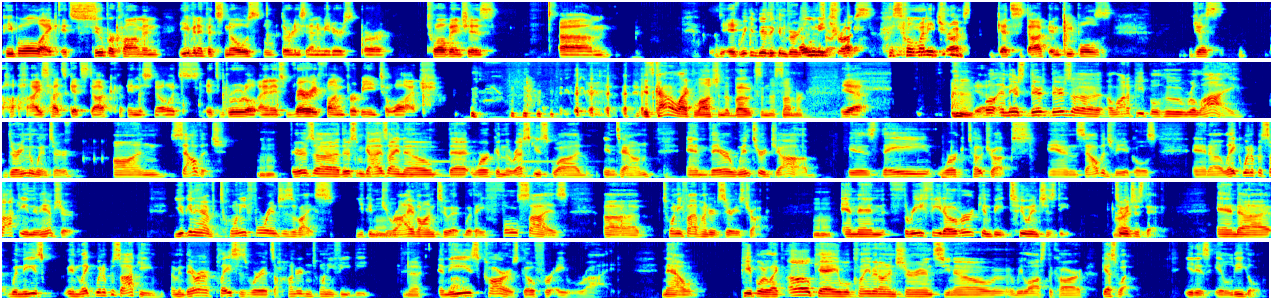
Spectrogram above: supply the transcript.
people like it's super common, even if it snows 30 centimeters or 12 inches. Um, it, We can do the conversion. so many Sorry. trucks so many trucks get stuck and people's just ice huts get stuck in the snow it's it's brutal and it's very fun for me to watch it's kind of like launching the boats in the summer. Yeah yeah Well, and there's there's there's a, a lot of people who rely during the winter on salvage. Mhm. There's uh there's some guys I know that work in the rescue squad in town, and their winter job is they work tow trucks and salvage vehicles. And uh, Lake Winnipesaukee in New Hampshire, you can have 24 inches of ice. You can Mhm. drive onto it with a full size uh, 2500 series truck. Mhm. And then three feet over can be two inches deep, two Right. inches thick. And uh, when these in Lake Winnipesaukee, I mean, there are places where it's 120 feet deep Yeah. and Wow. these cars go for a ride. Now, people are like, oh, okay, we'll claim it on insurance. You know, we lost the car. Guess what? It is illegal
